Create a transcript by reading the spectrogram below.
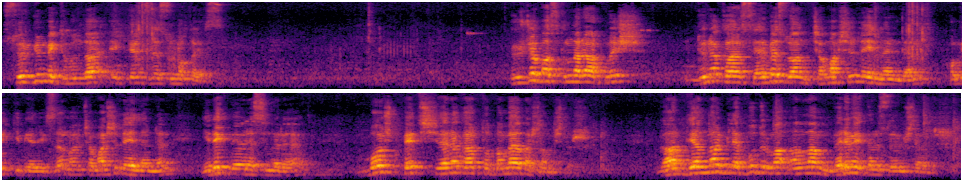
sürgün mektubunda ekleri size sunmaktayız. Hücre baskınları artmış, düne kadar serbest olan çamaşır leğenlerinden, komik gibi size ama çamaşır leğenlerinden yedek nevresimlere, boş pet şişelerine kadar toplamaya başlamıştır. Gardiyanlar bile bu duruma anlam veremediklerini söylemişlerdir.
